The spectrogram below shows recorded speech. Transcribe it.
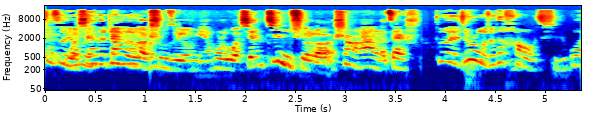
数字对，游民的这个当了数字游民，或者我先进去了，上岸了再说。对，就是我觉得好奇怪。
